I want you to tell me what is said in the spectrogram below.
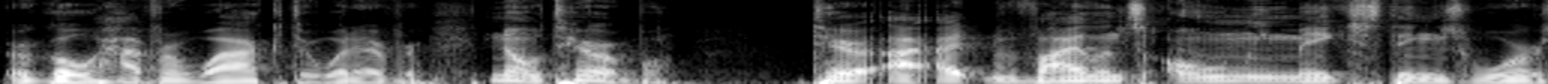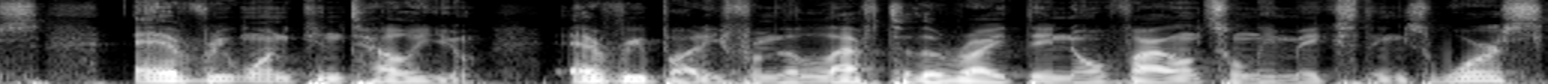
or "Go have her whacked," or whatever. No, terrible. Ter- I, I, violence only makes things worse. Everyone can tell you, everybody from the left to the right, they know violence only makes things worse.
